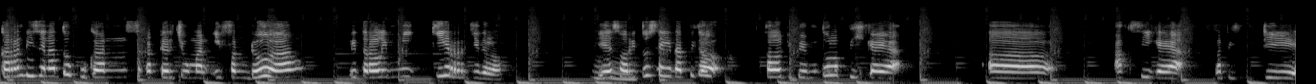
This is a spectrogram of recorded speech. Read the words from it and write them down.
karena di senat tuh bukan sekedar cuman event doang literally mikir gitu loh. Ya Mm-mm. sorry tuh saya tapi kalau kalau di BEM itu lebih kayak eh, aksi kayak lebih di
